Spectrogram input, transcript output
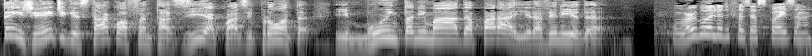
Tem gente que está com a fantasia quase pronta e muito animada para ir à avenida. Com orgulho de fazer as coisas, né?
